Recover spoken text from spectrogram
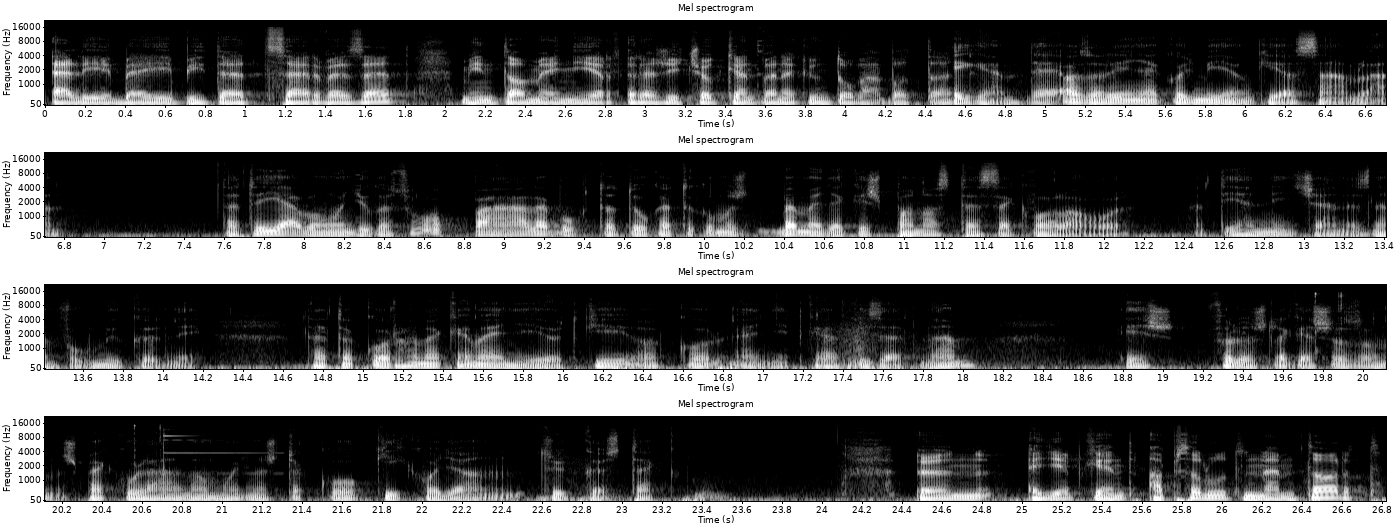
elébe épített szervezet, mint amennyiért rezsicsökkentve nekünk továbbadták. Igen, de az a lényeg, hogy mi jön ki a számlán. Tehát hiába mondjuk az, hoppá, lebuktatók, hát akkor most bemegyek és panaszt teszek valahol. Hát ilyen nincsen, ez nem fog működni. Tehát akkor, ha nekem ennyi jött ki, akkor ennyit kell fizetnem, és fölösleges azon spekulálnom, hogy most akkor kik hogyan trükköztek. Ön egyébként abszolút nem tart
